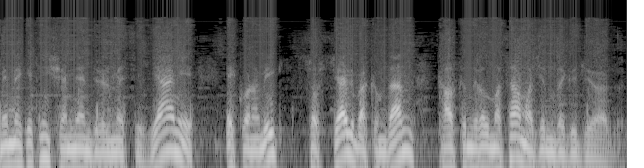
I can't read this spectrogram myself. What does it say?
memleketin şenlendirilmesi yani ekonomik, sosyal bakımdan kalkındırılması amacını da güdüyordu.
